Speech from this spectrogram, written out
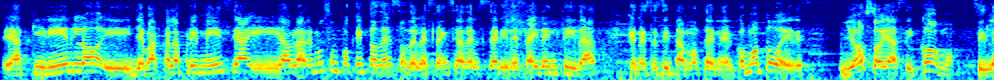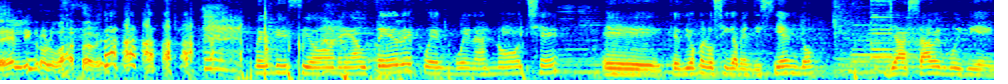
eh, adquirirlo y llevarse la primicia y hablaremos un poquito de eso, de la esencia del ser y de esa identidad que necesitamos tener. ¿Cómo tú eres? Yo soy así como. Si lees el libro lo vas a saber. Bendiciones a ustedes, pues buenas noches. Eh, que Dios me lo siga bendiciendo. Ya saben muy bien,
